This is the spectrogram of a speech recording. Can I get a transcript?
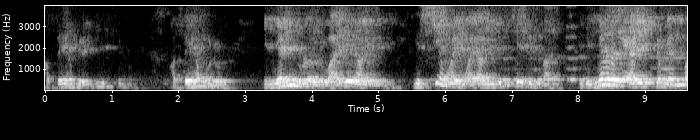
അദ്ദേഹം എഴുതിയിരിക്കുന്നു അദ്ദേഹം ഒരു ഇങ്ങനെയുള്ള ഒരു വാര്യനാണെങ്കിൽ നിശ്ചയമായും അയാൾ ഇതിൽ ചെയ്തിരുന്നാൽ ഇതിങ്ങനെ തന്നെ ആയിരിക്കും എന്ന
